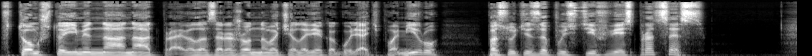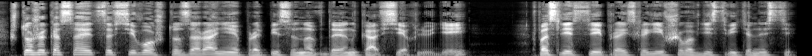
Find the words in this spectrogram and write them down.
в том, что именно она отправила зараженного человека гулять по миру – по сути запустив весь процесс. Что же касается всего, что заранее прописано в ДНК всех людей, впоследствии происходившего в действительности,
